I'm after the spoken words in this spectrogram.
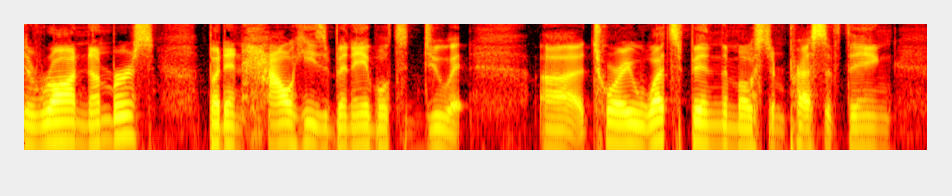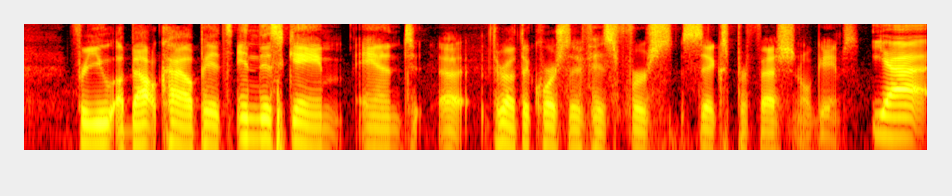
the raw numbers, but in how he's been able to do it. Uh, Tori, what's been the most impressive thing for you about Kyle Pitts in this game and uh, throughout the course of his first six professional games? Yeah,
